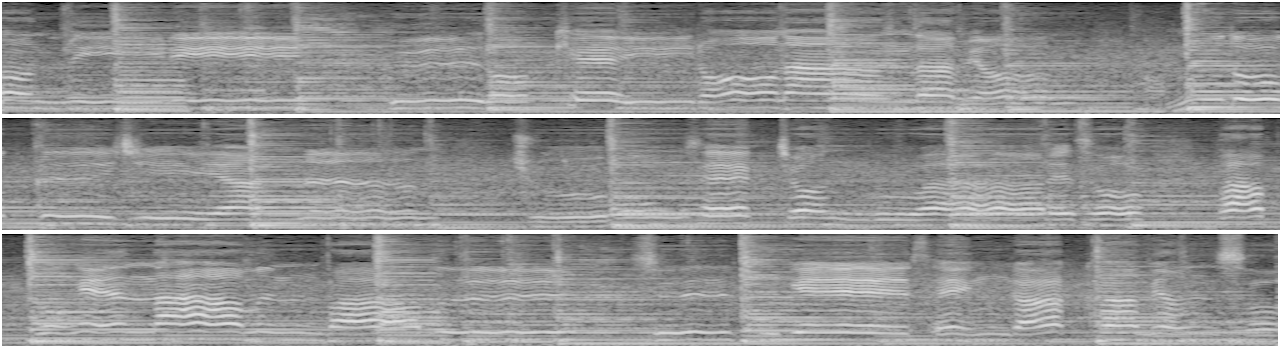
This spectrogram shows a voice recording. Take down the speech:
않던 일이 그렇게 일어난다면 아무도 끄지 않는 주홍색 전구 아래서 밥통에 남은 밥을 슬프게 생각하면서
